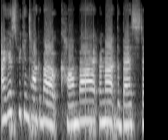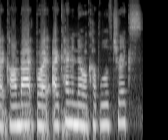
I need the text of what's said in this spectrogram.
I guess we can talk about combat. I'm not the best at combat, but I kind of know a couple of tricks.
